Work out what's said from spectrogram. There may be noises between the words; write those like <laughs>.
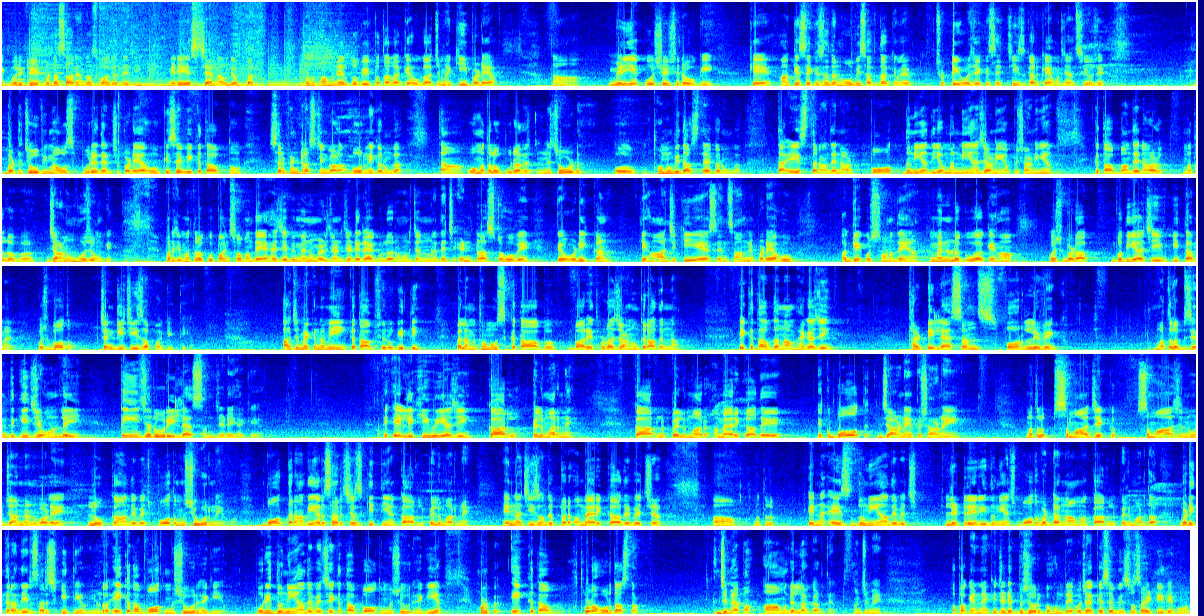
ਇੱਕ ਵਾਰੀ ਫੇਰ ਤੁਹਾਡਾ ਸਾਰਿਆਂ ਦਾ ਸਵਾਗਤ ਹੈ ਜੀ। ਮੇਰੇ ਇਸ ਚੈਨਲ ਦੇ ਉੱਪਰ ਤੁਹਾਨੂੰ ਥੰਬਨੇਲ ਤੋਂ ਵੀ ਪਤਾ ਲੱਗ ਗਿਆ ਹੋਊਗਾ ਅੱਜ ਮੈਂ ਕੀ ਪੜਿਆ ਤਾਂ ਮੇਰੀ ਇਹ ਕੋਸ਼ਿਸ਼ ਰਹੂਗੀ ਕਿ ਹਾਂ, ਕਿਸੇ ਕਿਸੇ ਦਿਨ ਹੋ ਵੀ ਸਕਦਾ ਕਿ ਮੈਂ ਛੁੱਟੀ ਹੋ ਜੇ, ਕਿਸੇ ਚੀਜ਼ ਕਰਕੇ ਐਮਰਜੈਂਸੀ ਹੋ ਜੇ। ਬਟ ਜੋ ਵੀ ਮੈਂ ਉਸ ਪੂਰੇ ਦਿਨ ਚ ਪੜਿਆ ਹੋ ਕਿਸੇ ਵੀ ਕਿਤਾਬ ਤੋਂ ਸਿਰਫ ਇੰਟਰਸਟਿੰਗ ਵਾਲਾ ਬੋਰ ਨਹੀਂ ਕਰੂੰਗਾ। ਤਾਂ ਉਹ ਮਤਲਬ ਪੂਰਾ ਨਿਚ- ਨਿਚੋੜ ਉਹ ਤੁਹਾਨੂੰ ਵੀ ਦੱਸ ਦਿਆ ਕਰੂੰਗਾ। ਤਾਂ ਇਸ ਤਰ੍ਹਾਂ ਦੇ ਨਾਲ ਬਹੁਤ ਦੁਨੀਆ ਦੀਆਂ ਮੰਨੀਆਂ ਜਾਣੀਆਂ ਪਛਾਣੀਆਂ ਕਿਤਾਬਾਂ ਦੇ ਨਾਲ ਮਤਲਬ ਜਾਣੂ ਹੋ ਜਾਓਗੇ। ਪਰ ਜੇ ਮਤਲਬ ਕੋਈ 500 ਬੰਦੇ ਇਹੋ ਜਿਹੇ ਵੀ ਮੈਨੂੰ ਮਿਲ ਜਾਣ ਜਿਹੜੇ ਰੈਗੂਲਰ ਹੋਣ, ਜਿਹਨਾਂ ਨੂੰ ਇਹਦੇ 'ਚ ਇੰਟਰਸਟ ਹੋਵੇ ਤੇ ਉਹ ਉਡੀਕਣ ਕਿ ਹਾਂ, ਅੱਜ ਕੀ ਹੈ ਇਸ ਇਨਸਾਨ ਨੇ ਪੜਿਆ ਹੋ ਅੱਗੇ ਕੁਝ ਸੁਣਦੇ ਆ। ਮੈਨੂੰ ਲੱਗੂਗਾ ਕਿ ਹਾਂ ਕੁਝ ਬੜਾ ਵਧੀਆ ਅਚੀਵ ਕੀਤਾ ਮੈਂ ਕੁਝ ਬਹੁਤ ਚੰਗੀ ਚੀਜ਼ ਆਪਾਂ ਕੀਤੀ ਆ। ਅੱਜ ਮੈਂ ਇੱਕ ਨਵੀਂ ਕਿਤਾਬ ਸ਼ੁਰੂ ਕੀਤੀ। ਪਹਿਲਾਂ ਮੈਂ ਤੁਹਾਨੂੰ ਉਸ ਕਿਤਾਬ ਬਾਰੇ ਥੋੜਾ ਜਾਣੂ ਕਰਾ ਦਿੰਨਾ। ਇਹ ਕਿਤਾਬ ਦਾ ਨਾਮ ਹੈਗਾ ਜੀ 30 ਲੈਸਨਸ ਫॉर ਲਿਵਿੰਗ ਮਤਲਬ ਜ਼ਿੰਦਗੀ ਜਿਉਣ ਲਈ 30 ਜ਼ਰੂਰੀ ਲੈਸਨ ਜਿਹੜੇ ਹੈਗੇ ਆ। ਤੇ ਇਹ ਲਿਖੀ ਹੋਈ ਹੈ ਜੀ ਕਾਰਲ ਪਿਲਮਰ ਨੇ। ਕਾਰਲ ਪਿਲਮਰ ਅਮਰੀਕਾ ਦੇ ਇੱਕ ਬਹੁਤ ਜਾਣੇ ਪਛਾਣੇ, ਮਤਲਬ ਸਮਾਜਿਕ, ਸਮਾਜ ਨੂੰ ਜਾਣਨ ਵਾਲੇ ਲੋਕਾਂ ਦੇ ਵਿੱਚ ਬਹੁਤ ਮਸ਼ਹੂਰ ਨੇ ਉਹ। ਬਹੁਤ ਤਰ੍ਹਾਂ ਦੀਆਂ ਰਿਸਰਚਸ ਕੀਤੀਆਂ ਕਾਰਲ ਪਿਲਮਰ ਨੇ। ਇਹਨਾਂ ਚੀਜ਼ਾਂ ਦੇ ਉੱਪਰ ਅਮਰੀਕਾ ਦੇ ਵਿੱਚ ਮਤਲਬ ਇਨ ਇਸ ਦੁਨੀਆ ਦੇ ਵਿੱਚ ਲਿਟਰੇਰੀ ਦੁਨੀਆ 'ਚ ਬਹੁਤ ਵੱਡਾ ਨਾਮ ਆ, ਕਾਰਲ ਪਿਲਮਰ ਦਾ। ਬੜੀ ਤਰ੍ਹਾਂ ਦੀ ਰਿਸਰਚ ਕੀਤੀਆਂ ਹੋਈਆਂ। ਤਾਂ ਇਹ ਕਿਤਾਬ ਬਹੁਤ ਮਸ਼ਹੂਰ ਹੈਗੀ ਆ। ਪੂਰੀ ਦੁਨੀਆ ਦੇ ਵਿੱਚ ਇਹ ਕਿਤਾਬ ਬਹੁਤ ਮਸ਼ਹੂਰ ਹੈਗੀ ਆ। ਹੁਣ ਇਹ ਕਿਤਾਬ ਥੋੜਾ ਹੋਰ ਦੱਸਦਾ। ਜਿਵੇਂ ਆਪਾਂ ਆਮ ਗੱਲਾਂ ਕਰਦੇ ਹਾਂ। ਹੁਣ ਜਿਵੇਂ ਆਪਾਂ ਕਹਿੰਦੇ ਆ ਕਿ ਜਿਹੜੇ ਬਜ਼ੁਰਗ ਹੁੰਦੇ ਆ, ਉਹ ਚਾਹੇ ਕਿਸੇ ਵੀ ਸੁਸਾਇਟੀ ਦੇ ਹੋਣ,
